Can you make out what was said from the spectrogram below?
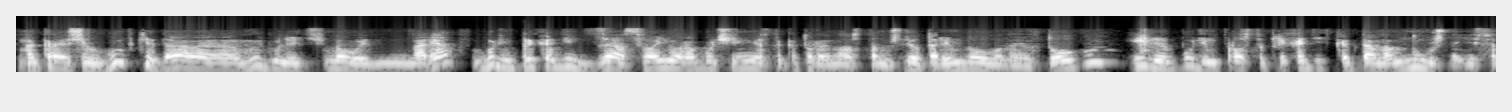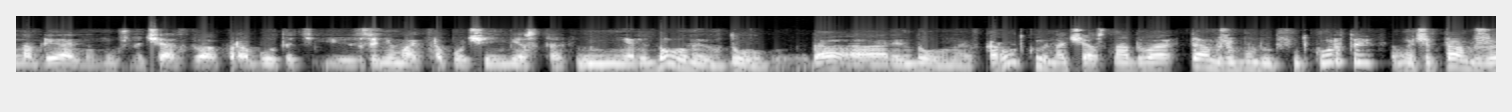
Накрасив губки, да, выгулить новый наряд. Будем приходить за свое рабочее место, которое нас там ждет арендованное в долгую, или будем просто приходить, когда нам нужно, если нам реально нужно час-два поработать и занимать рабочее место не арендованное в долгую, да, а арендованное в короткую на час, на два. Там же будут фудкорты, значит, там же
